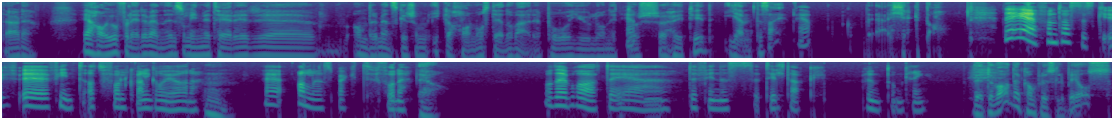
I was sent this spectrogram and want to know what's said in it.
Det er det. Jeg har jo flere venner som inviterer eh, andre mennesker som ikke har noe sted å være på jul- og nyttårshøytid, hjem til seg. Ja. Det er kjekt, da. Det er fantastisk fint at folk velger å gjøre det. Mm. Eh, all respekt for det. Ja. Og det er bra at det, er, det finnes tiltak rundt omkring. Vet du hva, det kan plutselig bli oss.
